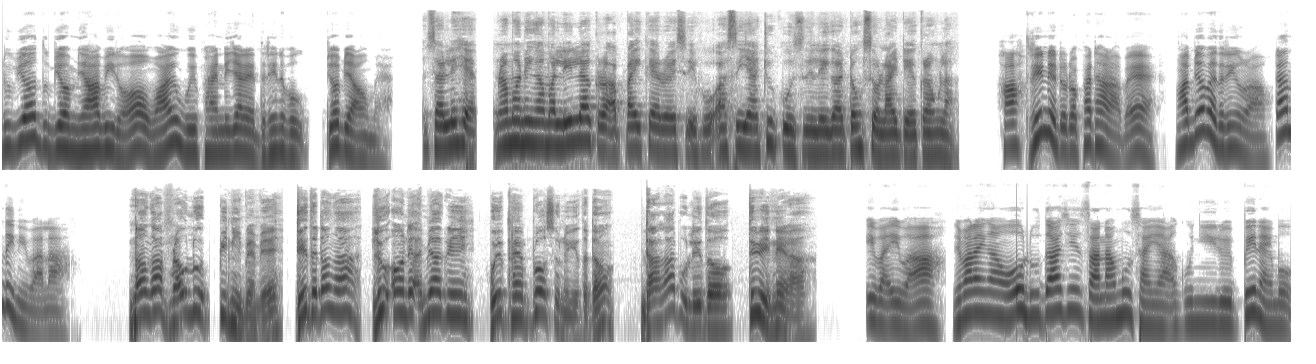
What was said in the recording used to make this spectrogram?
လူပြောသူပြောများပြီးတော့ဝိုင်းဝေဖိုင်နေကြတဲ့သတင်းတစ်ပုဒ်ပြောပြအောင်မယ်ဇာလိဟဲရမနီကမလေးလက်ကရအပိုက်ကရဲစီဖို့အာဆီယံထုကိုစီလေကတုံးဆော်လိုက်တဲ့ ground လားဟာသတင်းတွေတော်တော်ဖတ်ထားတာပဲငါပြောမဲ့သတင်းကိုတော့တန်းသိနေပါလားနောင်ကမရောက်လို့ပြီးနေပြန်ပဲဒီတတော်ကလူအောင်တဲ့အမြဂရီဝေဖန်ပရော့ဆိုနေရတဲ့တော့ဒါလာဘူးလေတော့တိရိနေတာ အေးပါအေးပါမြန်မာနိုင်ငံကိုလူသားချင်းစာနာမှုဆိုင်ရာအကူအညီတွေပေးနိုင်ဖို့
